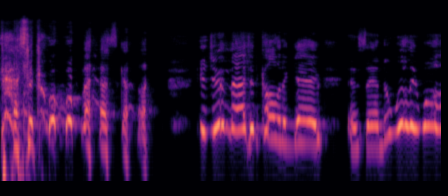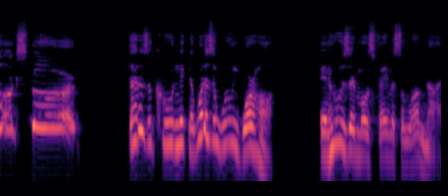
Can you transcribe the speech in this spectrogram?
That's a cool mascot. Could you imagine calling a game and saying the Willie Warhawk score? That is a cool nickname. What is a Willie Warhawk? And who is their most famous alumni?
